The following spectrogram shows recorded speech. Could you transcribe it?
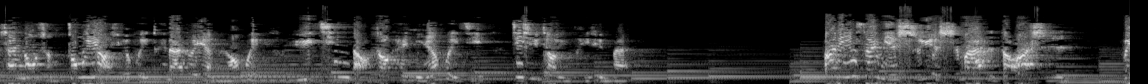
山东省中医药学会推拿专业委员会。于青岛召开年会及继续教育培训班。二零一三年十月十八日到二十日，为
